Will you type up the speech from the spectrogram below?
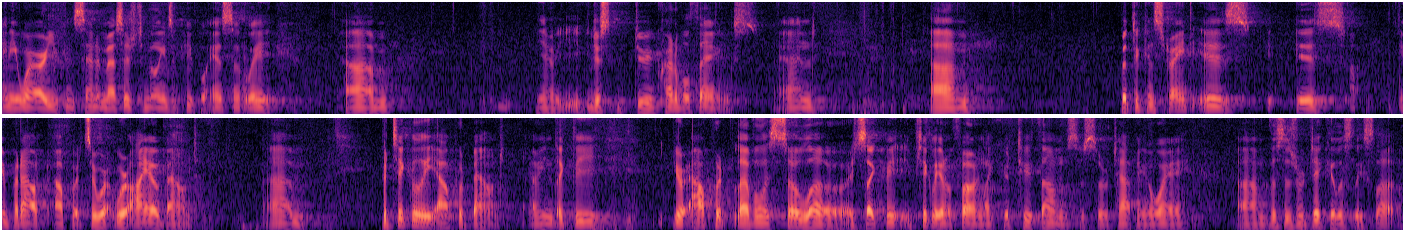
anywhere. You can send a message to millions of people instantly. Um, you know, you just do incredible things. And, um, but the constraint is, is input out output. So we're, we're IO bound, um, particularly output bound. I mean, like the, your output level is so low, it's like, particularly on a phone, like your two thumbs are sort of tapping away. Um, this is ridiculously slow.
